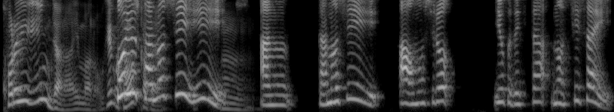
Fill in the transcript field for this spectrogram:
これいいんじゃない？今の。結構こういう楽しい、うん。あの、楽しい、あ、面白い、よくできたの小さい、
